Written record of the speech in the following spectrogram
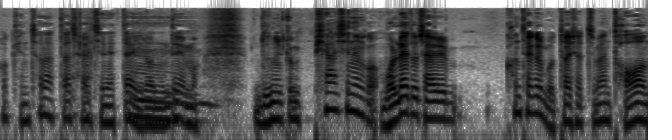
어 괜찮았다 잘 지냈다 이러는데 음. 뭐 눈을 좀 피하시는 거 원래도 잘 컨택을 못 하셨지만 더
